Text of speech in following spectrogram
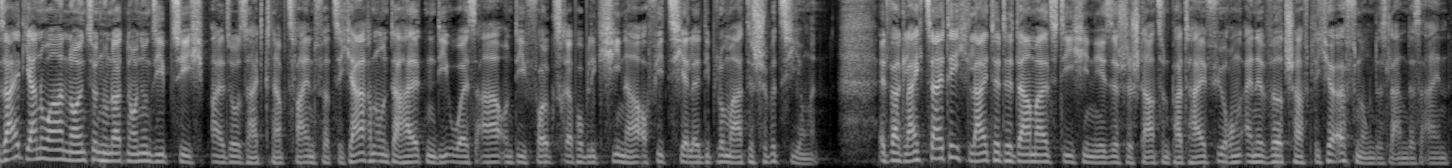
Seit Januar 1979, also seit knapp 42 Jahren, unterhalten die USA und die Volksrepublik China offizielle diplomatische Beziehungen. Etwa gleichzeitig leitete damals die chinesische Staats- und Parteiführung eine wirtschaftliche Öffnung des Landes ein.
